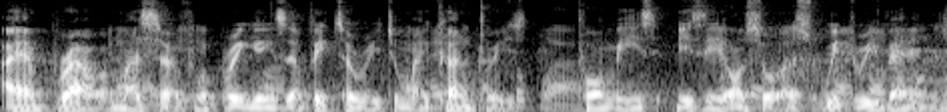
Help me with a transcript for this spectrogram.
I am proud of myself for bringing the victory to my country. For me, this is also a sweet revenge.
